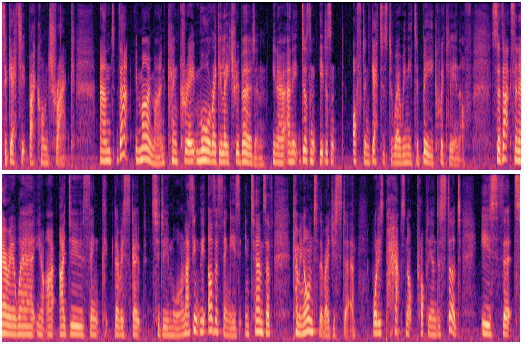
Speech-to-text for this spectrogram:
to get it back on track. And that, in my mind, can create more regulatory burden, you know, and it doesn't it doesn't often get us to where we need to be quickly enough. So that's an area where, you know, I, I do think there is scope to do more. And I think the other thing is in terms of coming onto the register, what is perhaps not properly understood is that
